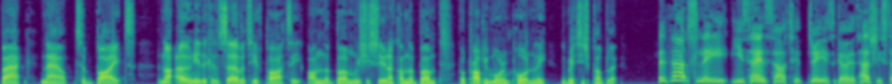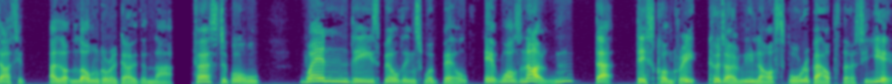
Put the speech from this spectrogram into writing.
back now to bite not only the Conservative Party on the bum, Rishi Sunak on the bum, but probably more importantly, the British public? It's actually, you say it started three years ago. It's actually started a lot longer ago than that. First of all, when these buildings were built, it was known that this concrete could only last for about 30 years.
